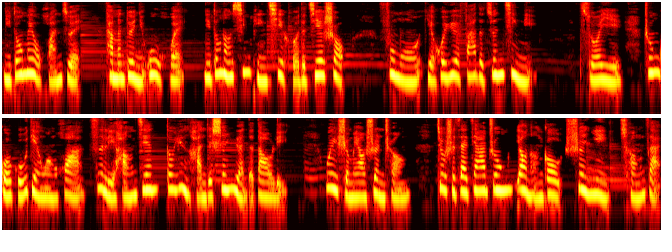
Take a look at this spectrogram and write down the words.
你都没有还嘴，他们对你误会。你都能心平气和地接受，父母也会越发的尊敬你。所以，中国古典文化字里行间都蕴含着深远的道理。为什么要顺承？就是在家中要能够顺应承载，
